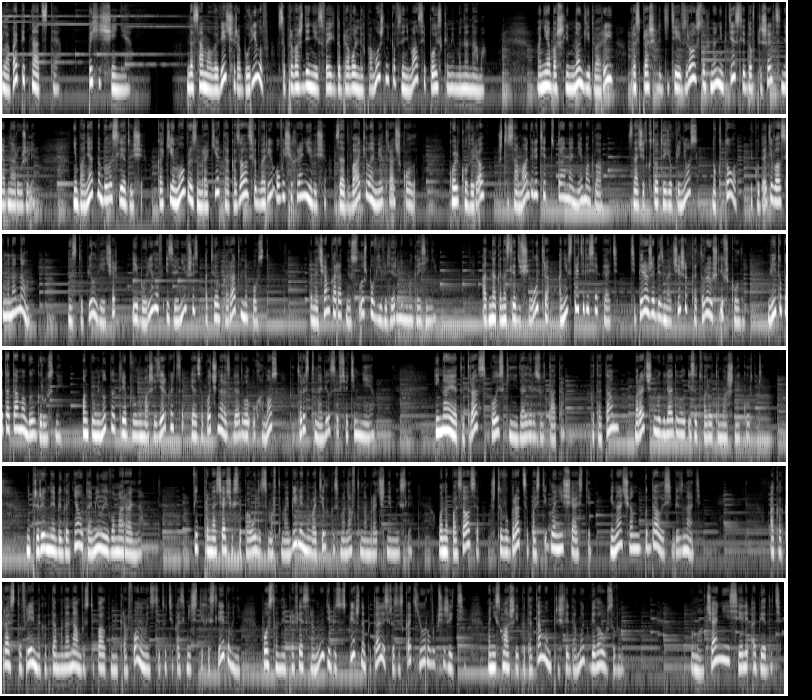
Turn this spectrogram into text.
Глава 15. Похищение. До самого вечера Бурилов в сопровождении своих добровольных помощников занимался поисками Мананама. Они обошли многие дворы, расспрашивали детей и взрослых, но нигде следов пришельца не обнаружили. Непонятно было следующее. Каким образом ракета оказалась во дворе овощехранилища за два километра от школы? Колька уверял, что сама долететь туда она не могла. Значит, кто-то ее принес, но кто и куда девался Мананам? Наступил вечер, и Бурилов, извинившись, отвел Карата на пост. По ночам Карат нес службу в ювелирном магазине. Однако на следующее утро они встретились опять, теперь уже без мальчишек, которые ушли в школу. Вид у Пататама был грустный. Он поминутно требовал у Маши зеркальца и озабоченно разглядывал ухонос, который становился все темнее. И на этот раз поиски не дали результата. Пататам мрачно выглядывал из отворота Машиной куртки. Непрерывная беготня утомила его морально. Вид проносящихся по улицам автомобилей наводил космонавта на мрачные мысли. Он опасался, что его братца постигло несчастье, иначе он бы дал о себе знать. А как раз в то время, когда Мананам выступал по микрофону в Институте космических исследований, посланные профессором люди безуспешно пытались разыскать Юру в общежитии. Они с Машей и Пататамом пришли домой к Белоусовым. В молчании сели обедать.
